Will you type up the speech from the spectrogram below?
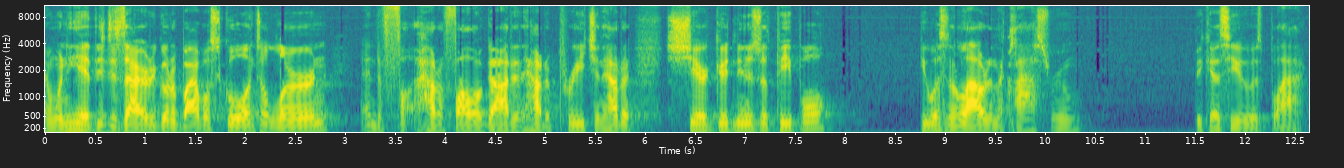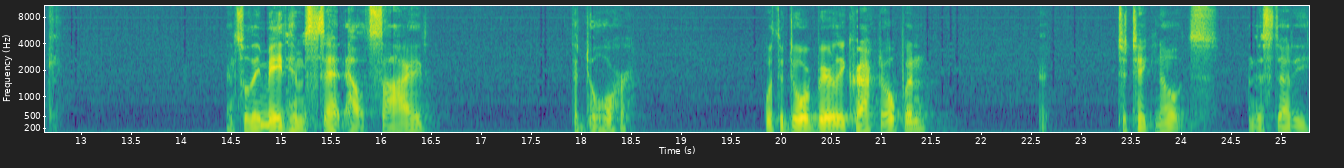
And when he had the desire to go to Bible school and to learn and to fo- how to follow God and how to preach and how to share good news with people, he wasn't allowed in the classroom because he was black. And so they made him sit outside the door with the door barely cracked open to take notes and to study.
